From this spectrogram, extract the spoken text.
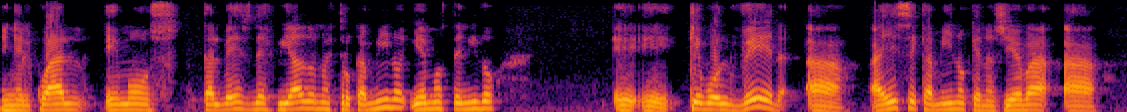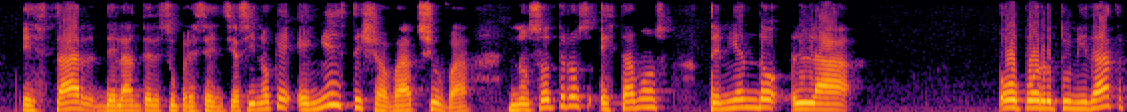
en el cual hemos tal vez desviado nuestro camino y hemos tenido eh, eh, que volver a a ese camino que nos lleva a estar delante de su presencia, sino que en este Shabbat Shuvah nosotros estamos teniendo la oportunidad,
